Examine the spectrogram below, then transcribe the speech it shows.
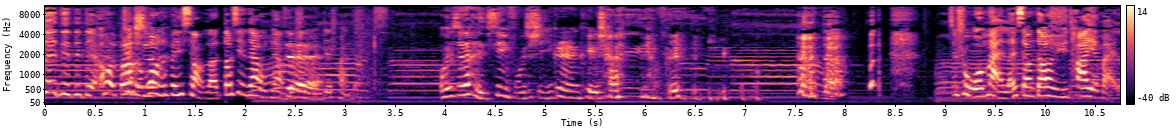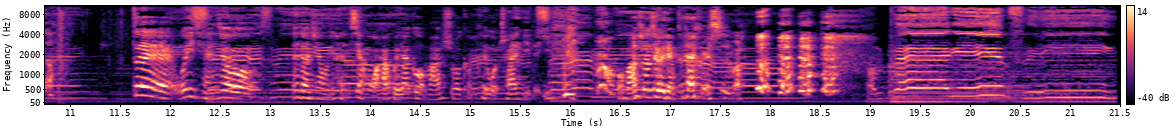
对对对对，哦，这个忘了分享了，到现在我们俩都是轮着穿的。我就觉得很幸福，就是一个人可以穿两个人的衣服。就是我买了，相当于他也买了。对我以前就那段时间我就很羡慕，我还回家跟我妈说可不可以我穿你的衣服，我妈说这有点不太合适吧。I'm begging, please,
